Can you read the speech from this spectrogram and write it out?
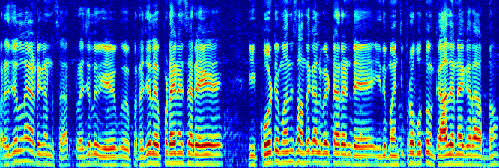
ప్రజలనే అడగండి సార్. ప్రజలు ఏ- ప్రజలు ఎప్పుడైనా సరే ఈ కోటి మంది సంతకాలు పెట్టారంటే ఇది మంచి ప్రభుత్వం కాదనే కదా అర్థం.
